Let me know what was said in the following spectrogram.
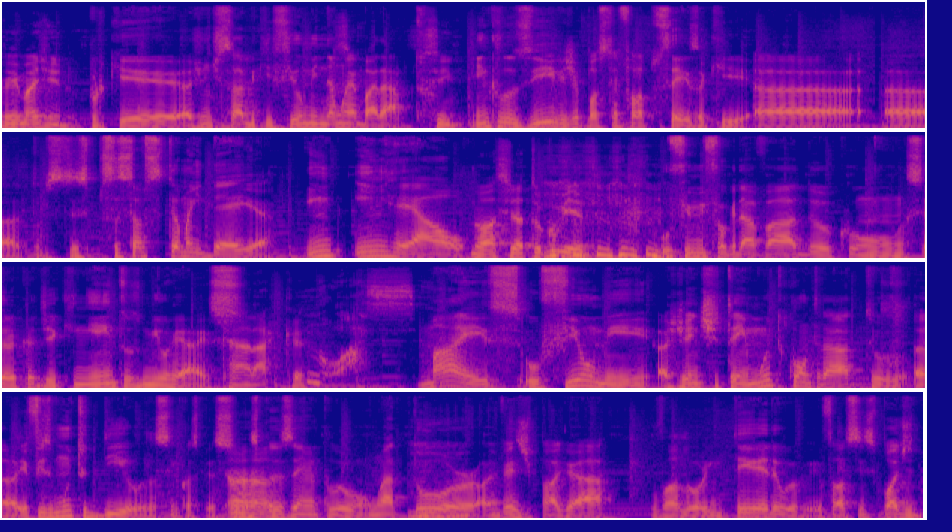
Eu imagino. Porque a gente sabe que filme não é barato. Sim. Inclusive, já posso até falar pra vocês aqui. ah, ah, pra vocês- pra você ter uma ideia, em, em real, Nossa, já tô com medo. o filme foi gravado com cerca de 500 mil reais. Caraca. Nossa. Mas o filme, a gente tem muito contrato. ah, eu fiz muito deals assim com as pessoas. Por exemplo, um ator, ao invés de pagar o valor inteiro, eu, eu falo assim: você pode.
